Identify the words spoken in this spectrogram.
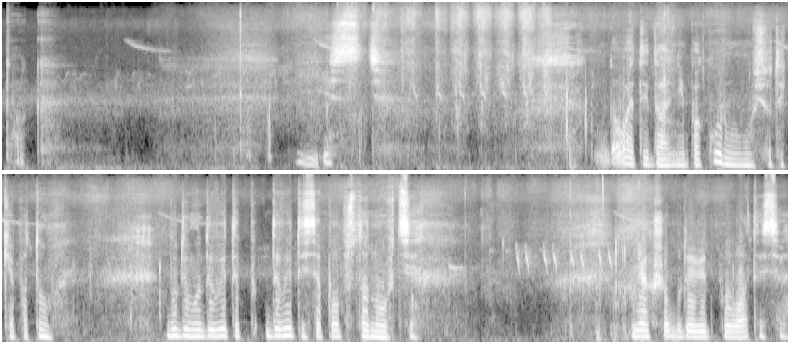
Так. Єсть. Ну, Давайте дальній покормимо все-таки, а потім будемо дивити, дивитися по обстановці. Як що буде відбуватися.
